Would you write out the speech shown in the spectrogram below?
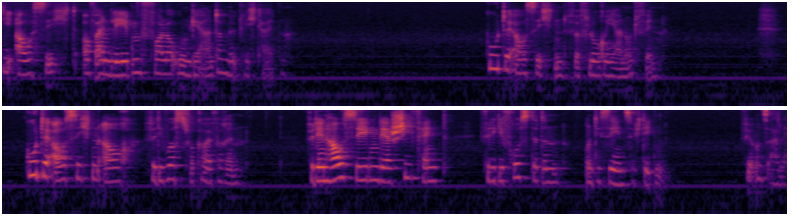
die Aussicht auf ein Leben voller ungeahnter Möglichkeiten. Gute Aussichten für Florian und Finn. Gute Aussichten auch für die Wurstverkäuferin, für den Haussegen, der schief hängt, für die Gefrusteten und die Sehnsüchtigen, für uns alle.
